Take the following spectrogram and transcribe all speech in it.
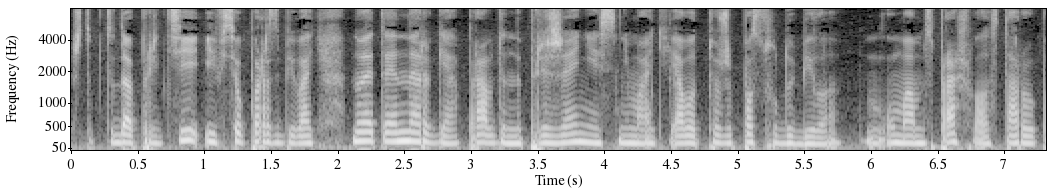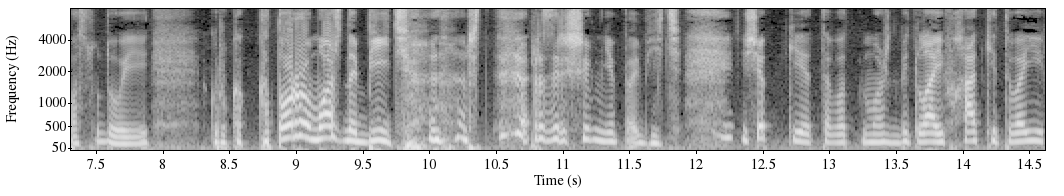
чтобы туда прийти и все поразбивать. Но это энергия, правда, напряжение снимать. Я вот тоже посуду била у мамы спрашивала старую посуду и говорю, которую можно бить, разреши мне побить. Еще какие-то вот, может быть, лайфхаки твои?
